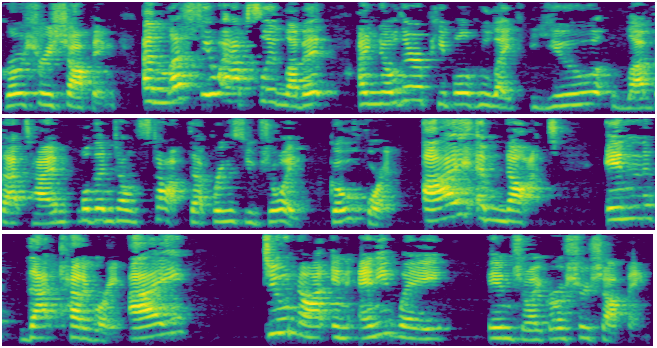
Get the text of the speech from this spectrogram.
grocery shopping. Unless you absolutely love it. I know there are people who like you love that time. Well, then don't stop. That brings you joy. Go for it. I am not in that category. I do not in any way enjoy grocery shopping.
